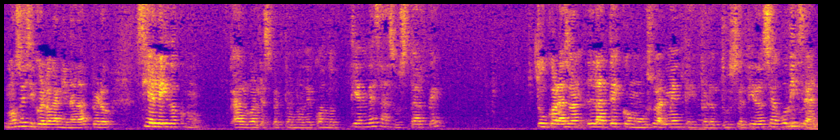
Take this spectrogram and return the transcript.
no soy psicóloga ni nada, pero sí he leído como algo al respecto, ¿no? De cuando tiendes a asustarte, tu corazón late como usualmente, pero tus sentidos se agudizan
